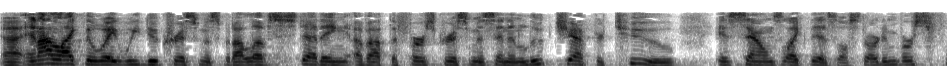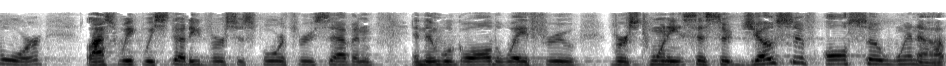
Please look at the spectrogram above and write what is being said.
Uh, and I like the way we do Christmas, but I love studying about the first Christmas. And in Luke chapter 2, it sounds like this. I'll start in verse 4. Last week we studied verses 4 through 7, and then we'll go all the way through verse 20. It says, So Joseph also went up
